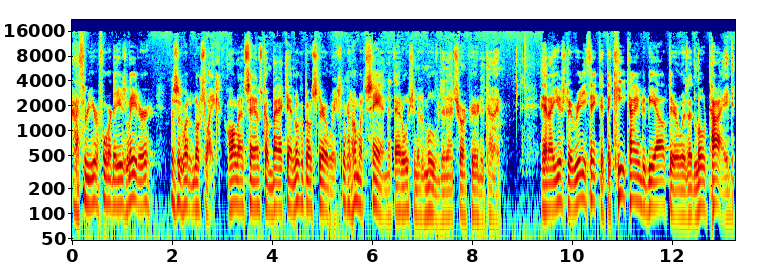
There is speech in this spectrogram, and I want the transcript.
Uh, three or four days later, this is what it looks like. All that sand's come back in. Look at those stairways. Look at how much sand that that ocean has moved in that short period of time. And I used to really think that the key time to be out there was at low tide.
